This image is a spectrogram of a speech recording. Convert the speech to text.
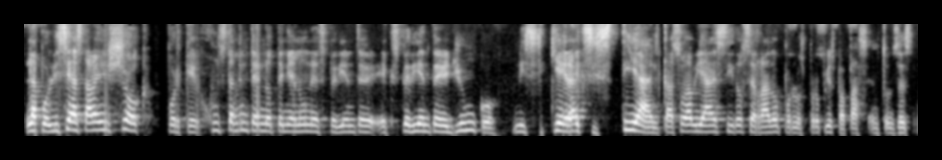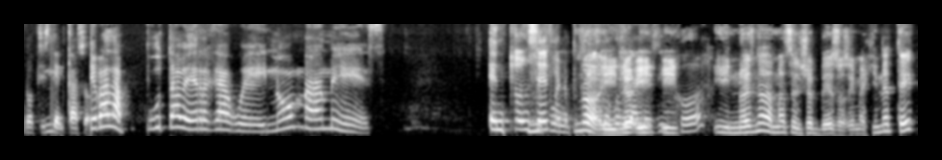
La policía estaba en shock porque justamente no tenían un expediente, expediente de Junko, ni siquiera existía. El caso había sido cerrado por los propios papás, entonces no existía el caso. Lleva la puta verga, güey. No mames. Entonces, bueno, pues No, y, y- dijo. y no es nada más el shock de eso. O sea, imagínate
